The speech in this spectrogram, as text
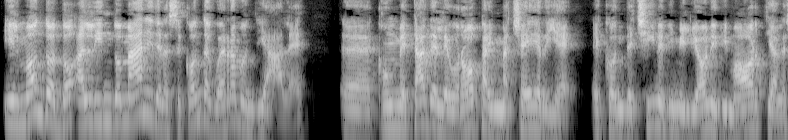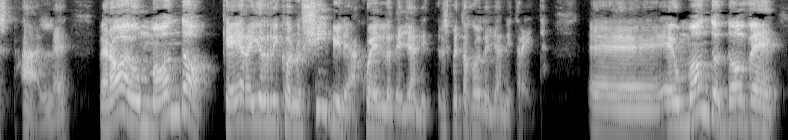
Il mondo do, all'indomani della seconda guerra mondiale, eh, con metà dell'Europa in macerie e con decine di milioni di morti alle spalle, però è un mondo che era irriconoscibile a anni, rispetto a quello degli anni 30. Eh, è un mondo dove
